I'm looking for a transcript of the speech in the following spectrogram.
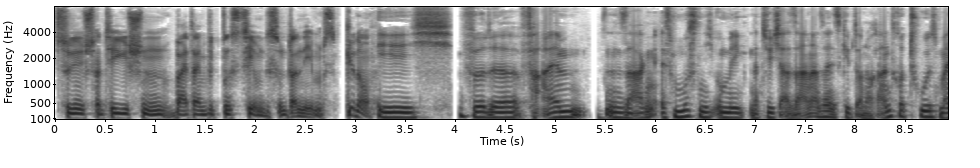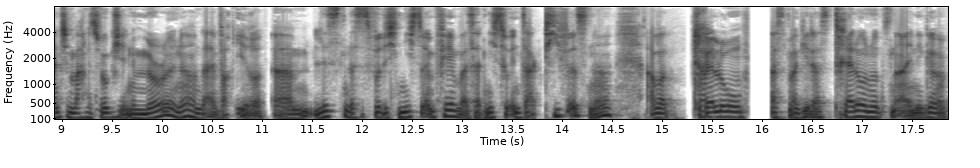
zu den strategischen Weiterentwicklungsthemen des Unternehmens. Genau. Ich würde vor allem sagen, es muss nicht unbedingt natürlich Asana sein. Es gibt auch noch andere Tools. Manche machen es wirklich in einem Mural, ne, haben da einfach ihre ähm, Listen. Das ist, würde ich nicht so empfehlen, weil es halt nicht so interaktiv ist. Ne. Aber Trello. Erstmal geht das. Trello nutzen einige.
